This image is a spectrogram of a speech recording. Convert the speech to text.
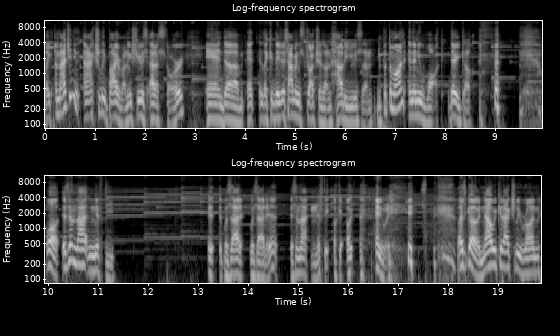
Like, imagine you actually buy running shoes at a store and, um, and, and, like they just have instructions on how to use them. You put them on and then you walk. There you go. well, isn't that nifty? It, it, was that was that it? Isn't that nifty? Okay. okay. Anyway, let's go. Now we can actually run.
